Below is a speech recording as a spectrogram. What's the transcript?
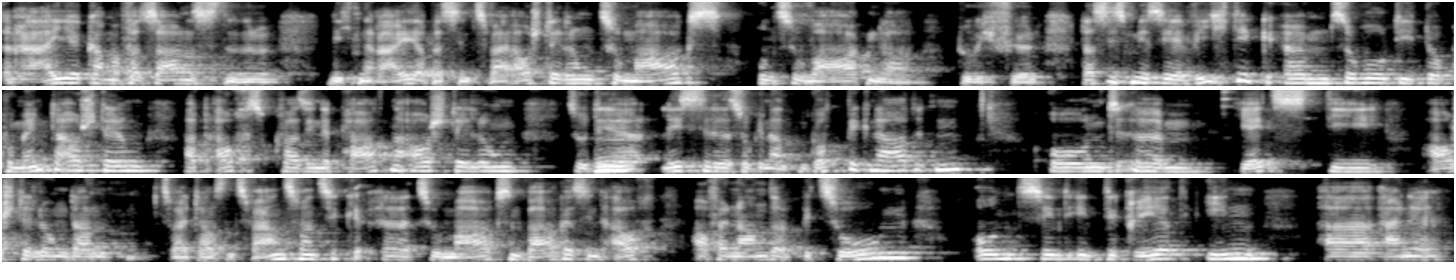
kann man fast sagen, es ist nicht eine Reihe, aber es sind zwei Ausstellungen zu Marx und zu Wagner durchführen. Das ist mir sehr wichtig. Ähm, sowohl die Dokumenteausstellung hat auch quasi eine Partnerausstellung zu der mhm. Liste der sogenannten Gottbegnadeten. Und ähm, jetzt die Ausstellung dann 2022 äh, zu Marx und Wagner sind auch aufeinander bezogen und sind integriert in äh, eine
